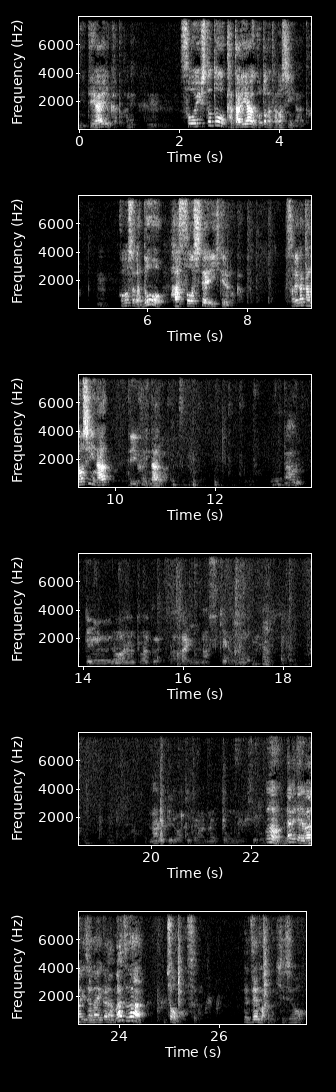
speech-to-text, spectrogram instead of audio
に出会えるかとかね。うん。そういう人と語り合うことが楽しいなと。うんこの人がどう発想して生きてるのか。それが楽しいなっていうふうになるわけです。なるっていうのはなんとなくわかりますけども、慣れてるわけじゃないと思うんですよ。うん、慣れてるわけじゃないからまずは聴聞する。で全幕の基準を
